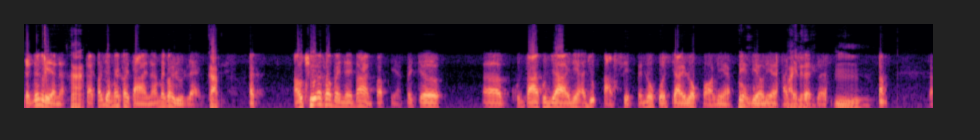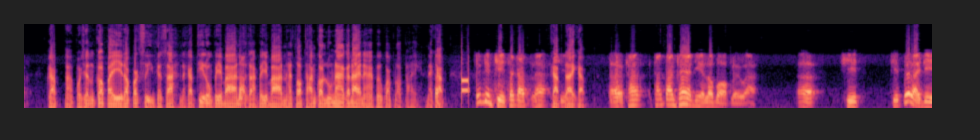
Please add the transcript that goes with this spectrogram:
เด็กนักเรียนอะ ฮะ แต่เขาจะไม่ค่อยตายนะ ไม่ค่อยรุนแรง ครับ เอาเชื้อเข้าไปในบ้านปั๊บเนี่ย ไปเจอเอ่อคุณตาคุณยายเนี่ยอายุแปดสิบเป็นโรคหัวใจโรคปอดเนี่ยเพียงเดียวเนี่ยอาจไปจะเลเสร็ย จเลย อืมครับครับครับอ่าเพราะฉะนั้นก็ไปรับวัคซีนกันซะนะครับ ที่โรงพยาบาลครับ สถานพยาบาลนะฮะตอบถามก่อนล่วงหน้าก็ได้นะฮะเพื่อความปลอดภัยนะครับรีบๆฉีดนะครับนะฮะครับฉีได้ครับ เอ่อทางทางการแพทย์เนี่ยเราบอกเลยว่า เอ่อฉีดฉีดเมื่อไหร่ดี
